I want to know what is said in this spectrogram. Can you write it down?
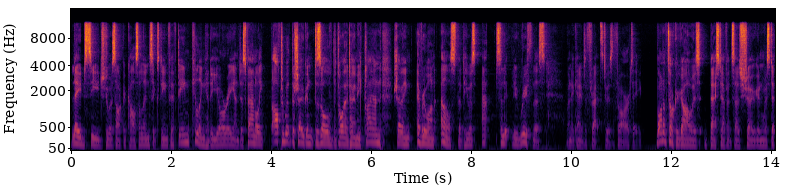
laid siege to Osaka Castle in 1615, killing Hideyori and his family. Afterward, the shogun dissolved the Toyotomi clan, showing everyone else that he was absolutely ruthless when it came to threats to his authority. One of Tokugawa's best efforts as shogun was to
